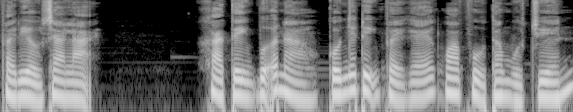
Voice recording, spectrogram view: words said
phải điều tra lại. Khả tình bữa nào cô nhất định phải ghé qua phủ thăm một chuyến.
